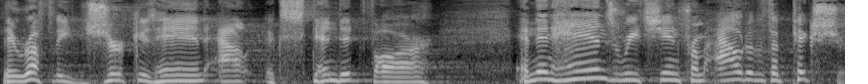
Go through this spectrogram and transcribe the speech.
They roughly jerk his hand out, extend it far, and then hands reach in from out of the picture.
